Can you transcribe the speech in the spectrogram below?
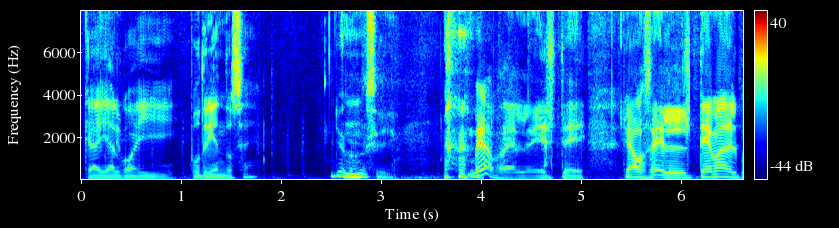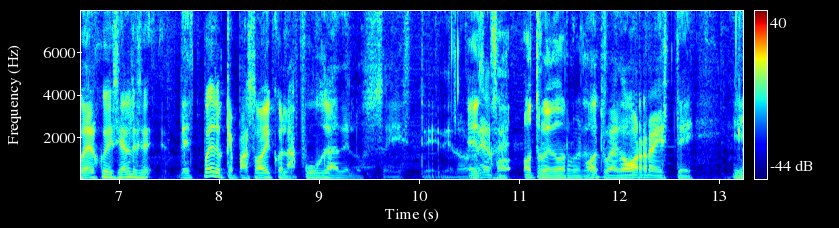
¿Que hay algo ahí pudriéndose? Yo creo que sí. Mira, pues, el, este, digamos, el tema del Poder Judicial, des- después de lo que pasó hoy con la fuga de los, este, de los Es o sea, otro hedor, ¿verdad? otro hedor, este, y,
